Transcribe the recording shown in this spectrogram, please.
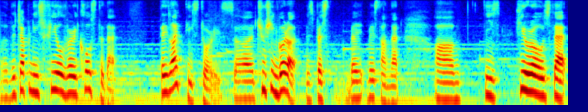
uh, the Japanese feel very close to that they like these stories. Uh, Chushingura is best, based on that. Um, these heroes that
